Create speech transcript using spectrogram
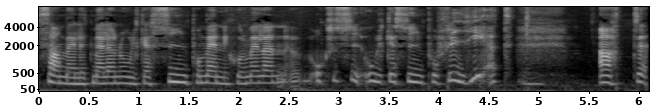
samhället, mellan olika syn på människor, mellan eh, också sy- olika syn på frihet. Att eh,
